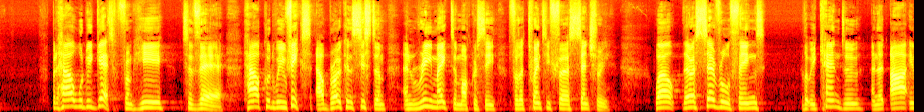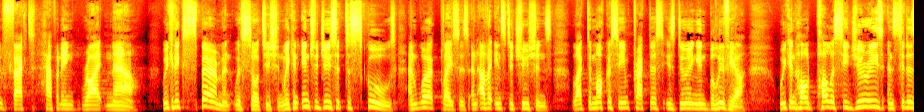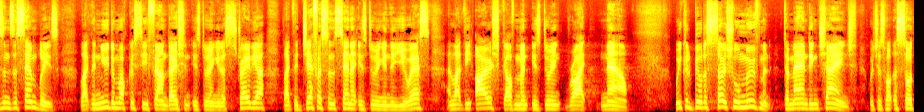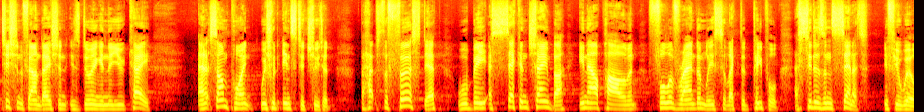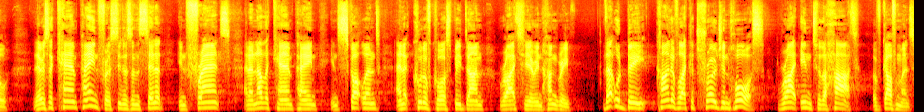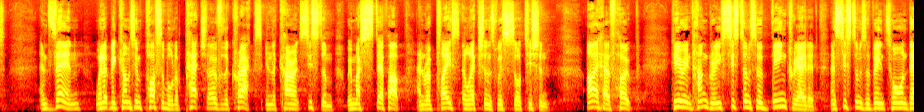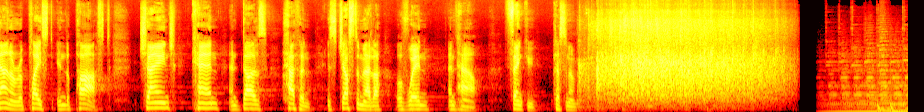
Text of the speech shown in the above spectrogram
But how would we get from here to there? How could we fix our broken system and remake democracy for the 21st century? Well, there are several things that we can do and that are in fact happening right now. We can experiment with sortition. We can introduce it to schools and workplaces and other institutions, like Democracy in Practice is doing in Bolivia. We can hold policy juries and citizens' assemblies, like the New Democracy Foundation is doing in Australia, like the Jefferson Center is doing in the US, and like the Irish government is doing right now. We could build a social movement demanding change, which is what the Sortition Foundation is doing in the UK. And at some point, we should institute it. Perhaps the first step will be a second chamber in our parliament full of randomly selected people, a citizen senate, if you will. There is a campaign for a citizen senate in France and another campaign in Scotland, and it could, of course, be done right here in Hungary. That would be kind of like a Trojan horse right into the heart of government. And then, when it becomes impossible to patch over the cracks in the current system, we must step up and replace elections with sortition. I have hope. Here in Hungary, systems have been created and systems have been torn down and replaced in the past. Change can and does happen. It's just a matter of when and how. Thank you. Köszönöm.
